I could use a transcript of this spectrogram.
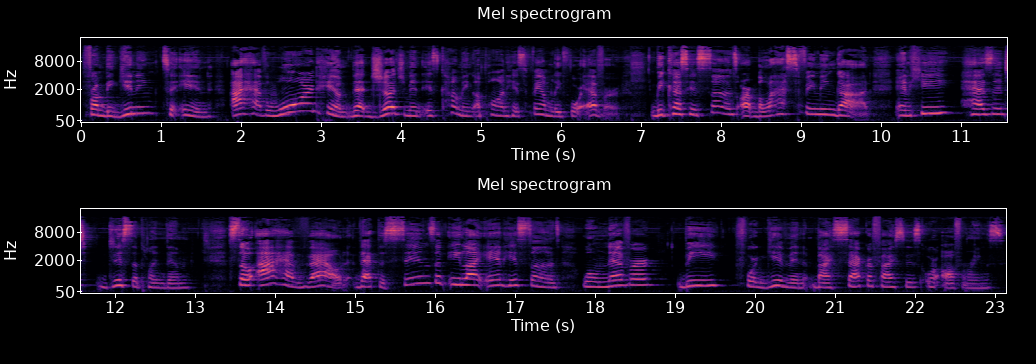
from beginning to end. I have warned him that judgment is coming upon his family forever because his sons are blaspheming God and he hasn't disciplined them. So I have vowed that the sins of Eli and his sons will never be forgiven by sacrifices or offerings.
